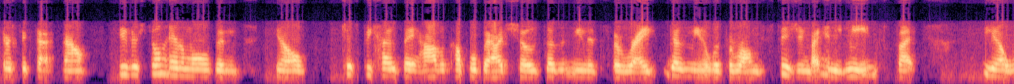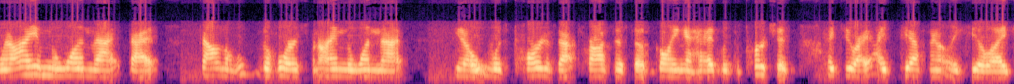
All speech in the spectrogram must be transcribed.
their success. Now, these are still animals, and you know just because they have a couple bad shows doesn't mean it's the right doesn't mean it was the wrong decision by any means. But you know when I am the one that that found the, the horse, when I am the one that you know was part of that process of going ahead with the purchase I do. I, I definitely feel like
